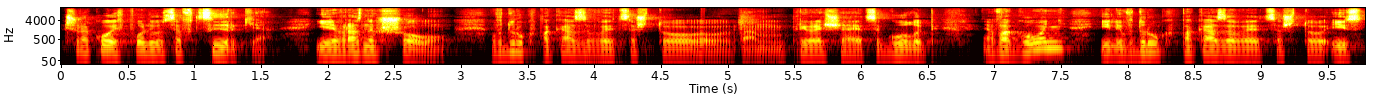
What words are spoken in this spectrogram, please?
широко используется в цирке или в разных шоу. Вдруг показывается, что там превращается голубь в огонь, или вдруг показывается, что из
